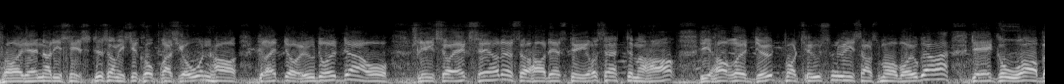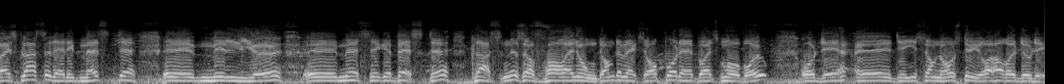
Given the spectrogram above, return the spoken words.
For jeg er en av de siste som ikke kooperasjonen har greid å utrydde. Og slik som jeg ser det, så har det styresettet vi har, de har ryddet ut på tusenvis av småbrukere. Det er gode arbeidsplasser. Det er de mest eh, miljømessige beste plassene som får en ungdom til å vokse opp på. Det er på et småbruk, og det er de som nå styrer, har ryddet ut i.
